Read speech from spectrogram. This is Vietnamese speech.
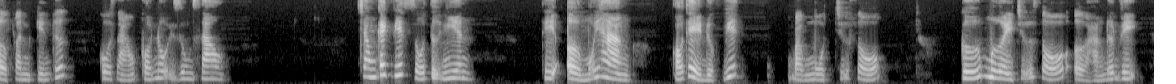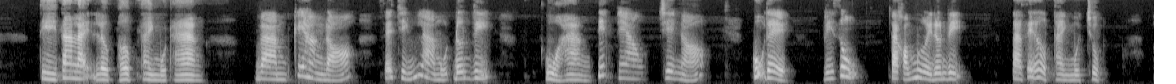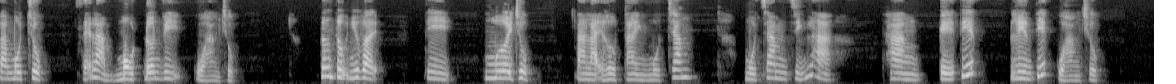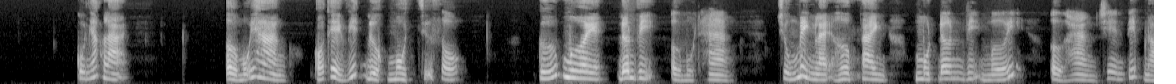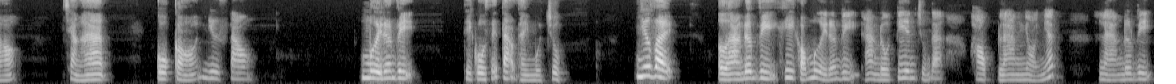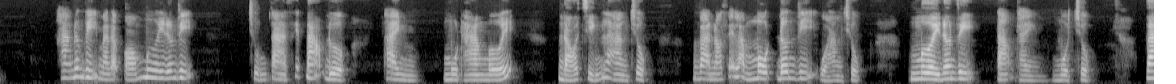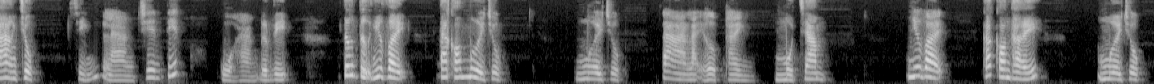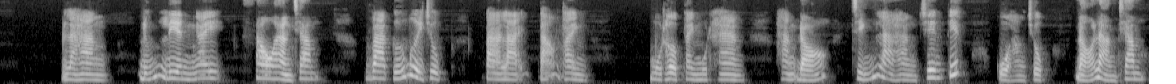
Ở phần kiến thức, cô giáo có nội dung sau. Trong cách viết số tự nhiên thì ở mỗi hàng có thể được viết bằng một chữ số. Cứ 10 chữ số ở hàng đơn vị thì ta lại lợp hợp thành một hàng và cái hàng đó sẽ chính là một đơn vị của hàng tiếp theo trên nó. Cụ thể, ví dụ ta có 10 đơn vị, ta sẽ hợp thành một chục và một chục sẽ là một đơn vị của hàng chục. Tương tự như vậy thì 10 chục ta lại hợp thành 100. 100 chính là hàng kế tiếp liên tiếp của hàng chục. Cô nhắc lại, ở mỗi hàng có thể viết được một chữ số. Cứ 10 đơn vị ở một hàng, chúng mình lại hợp thành một đơn vị mới ở hàng trên tiếp nó. Chẳng hạn, cô có như sau. 10 đơn vị thì cô sẽ tạo thành một chục. Như vậy, ở hàng đơn vị khi có 10 đơn vị, hàng đầu tiên chúng ta học là hàng nhỏ nhất là hàng đơn vị. Hàng đơn vị mà đã có 10 đơn vị, chúng ta sẽ tạo được thành một hàng mới. Đó chính là hàng chục. Và nó sẽ là một đơn vị của hàng chục. 10 đơn vị tạo thành một chục. Và hàng chục chính là hàng trên tiếp của hàng đơn vị. Tương tự như vậy, ta có 10 chục. 10 chục ta lại hợp thành 100. Như vậy, các con thấy 10 chục là hàng đứng liền ngay sau hàng trăm và cứ 10 chục ta lại tạo thành một hợp thành một hàng hàng đó chính là hàng trên tiếp của hàng chục đó là hàng trăm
